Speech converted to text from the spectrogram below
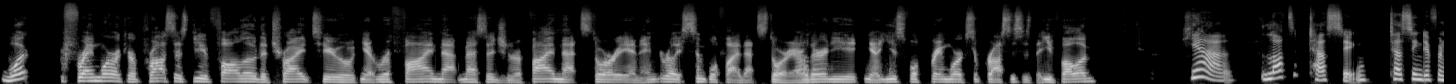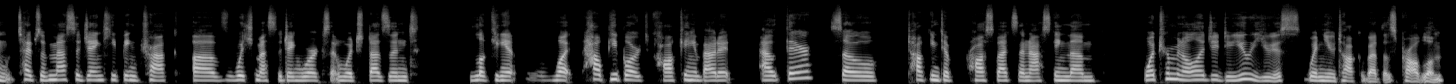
what framework or process do you follow to try to you know, refine that message and refine that story and, and really simplify that story? Are there any you know, useful frameworks or processes that you followed? Yeah, lots of testing, testing different types of messaging, keeping track of which messaging works and which doesn't, looking at what how people are talking about it out there. So talking to prospects and asking them, what terminology do you use when you talk about this problem?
